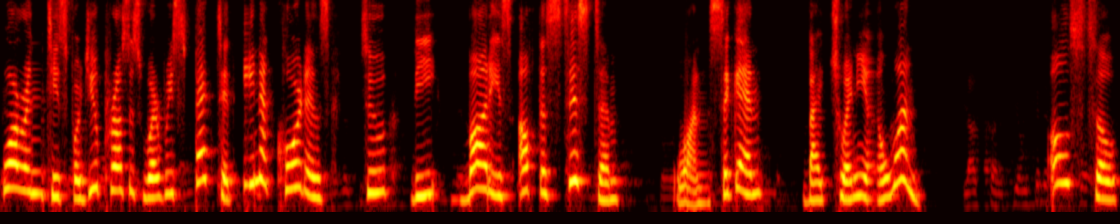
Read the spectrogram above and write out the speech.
warranties for due process were respected in accordance to the bodies of the system, once again, by 2001 also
